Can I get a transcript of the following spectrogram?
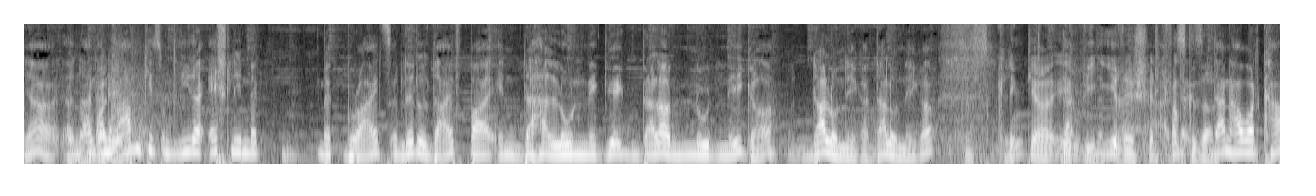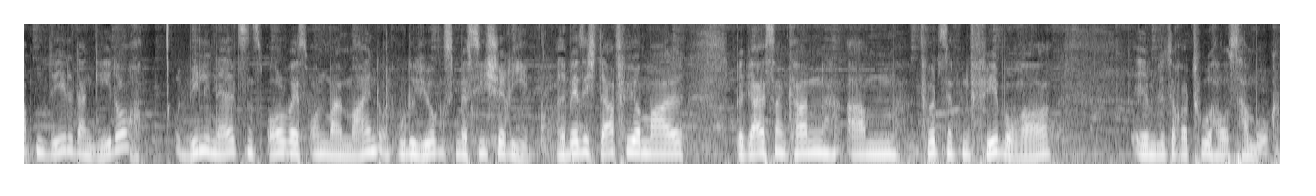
ja, Genau an, an dem. Abend geht es um die Lieder Ashley Mc, McBride's A Little Dive Bar in Dahlonega, Dahlonega, Dahlonega. Das klingt ja irgendwie irisch, hätte ich fast gesagt. Dann Howard Carpendale, dann geh doch. Willie Nelsons Always on My Mind und Udo Jürgens Merci Cherie. Also wer sich dafür mal begeistern kann, am 14. Februar im Literaturhaus Hamburg.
